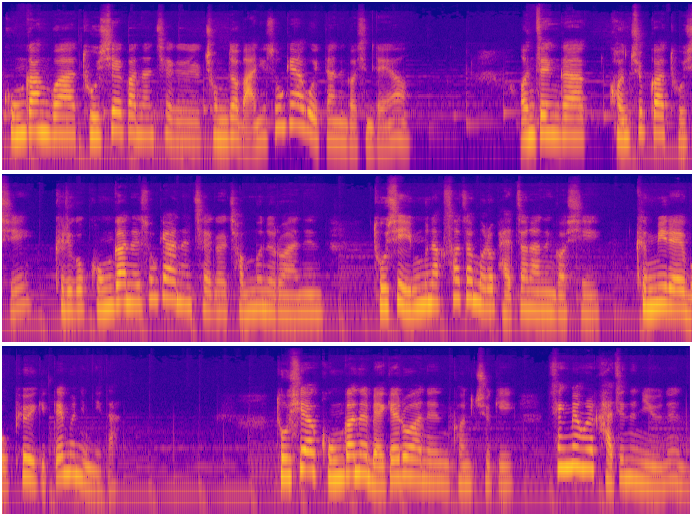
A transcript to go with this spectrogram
공간과 도시에 관한 책을 좀 더 많이 소개하고 있다는 것인데요. 언젠가 건축과 도시, 그리고 공간을 소개하는 책을 전문으로 하는 도시 인문학 서점으로 발전하는 것이 근미래의 목표이기 때문입니다. 도시와 공간을 매개로 하는 건축이 생명을 가지는 이유는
